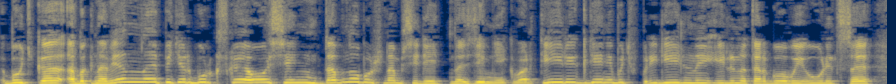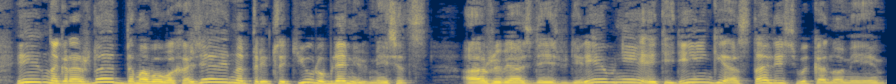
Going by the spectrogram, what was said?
Будь-ка обыкновенная петербургская осень, давно бы уж нам сидеть на зимней квартире где-нибудь в Предельной или на торговой улице и награждать домового хозяина тридцатью рублями в месяц, а живя здесь в деревне, эти деньги остались в экономии.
